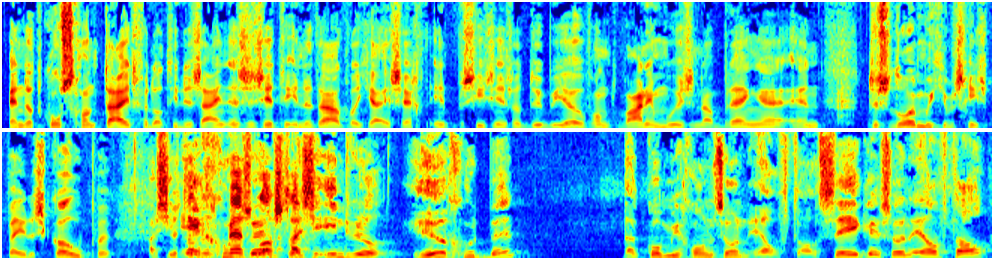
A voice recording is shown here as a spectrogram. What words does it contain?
En dat kost gewoon tijd voordat die er zijn. En ze zitten inderdaad, wat jij zegt, in, precies in zo'n dubio. Want wanneer moet je ze nou brengen? En tussendoor moet je misschien spelers kopen. Als je Dus dat echt goed best bent, lastig. als je individueel heel goed bent, dan kom je gewoon zo'n elftal. Zeker zo'n elftal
